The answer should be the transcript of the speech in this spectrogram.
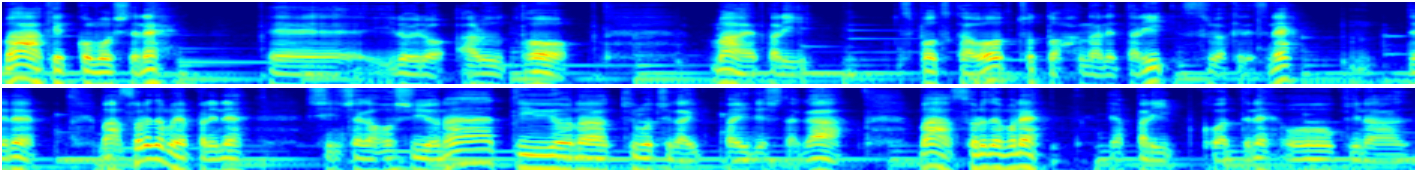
まあ結婚もしてね、えーいろいろあるとまあやっぱりスポーツカーをちょっと離れたりするわけですね。でねまあそれでもやっぱりね新車が欲しいよなっていうような気持ちがいっぱいでしたがまあそれでもねやっぱりこうやってね大きな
